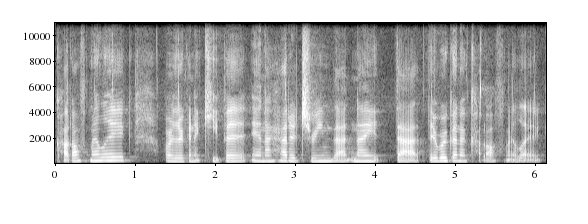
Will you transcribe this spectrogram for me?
cut off my leg or they're gonna keep it. And I had a dream that night that they were gonna cut off my leg.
